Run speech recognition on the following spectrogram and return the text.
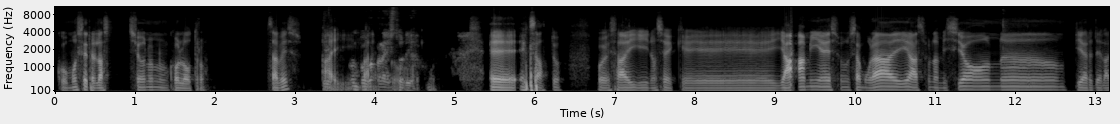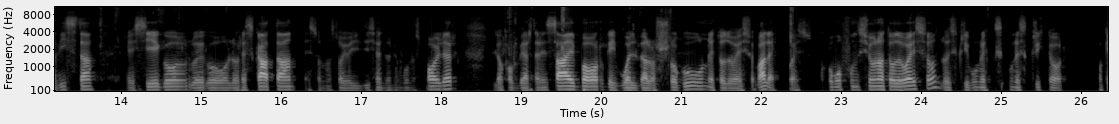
cómo se relacionan uno con el otro, ¿sabes? Sí, Hay, un poco vale, la historia. Eh, exacto. Pues hay, no sé, que Yami es un samurái, hace una misión, eh, pierde la vista, es ciego, luego lo rescatan, esto no estoy diciendo ningún spoiler, lo convierten en cyborg y vuelve a los shogun y todo eso, ¿vale? Pues cómo funciona todo eso lo escribe un, ex- un escritor, ¿ok?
